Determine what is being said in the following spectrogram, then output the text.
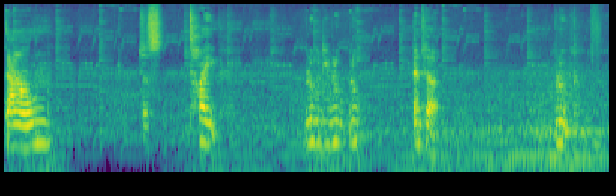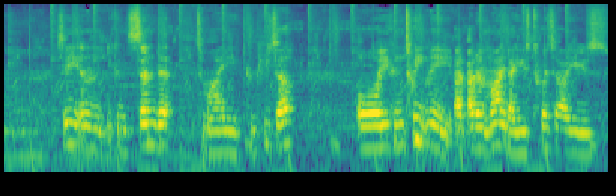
down, just type bloopity bloop bloop, enter, bloop. See, and you can send it to my computer, or you can tweet me. I, I don't mind. I use Twitter. I use.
